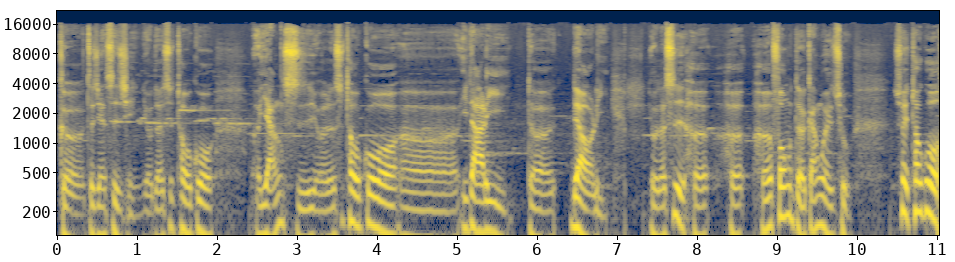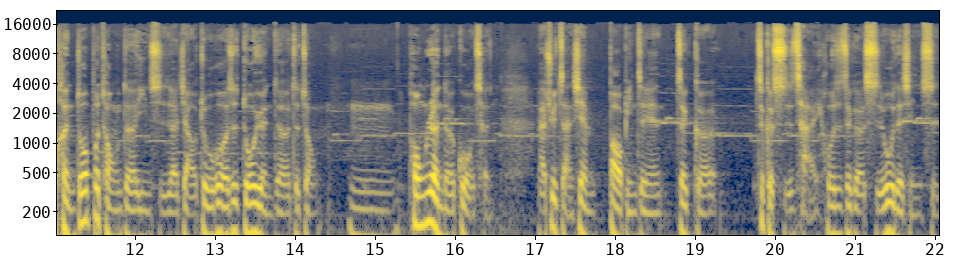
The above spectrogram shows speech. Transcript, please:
葛这件事情，有的是透过。呃，洋食有的是透过呃意大利的料理，有的是和和和风的甘味处，所以透过很多不同的饮食的角度，或者是多元的这种嗯烹饪的过程，来去展现刨冰这件这个这个食材或是这个食物的形式。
